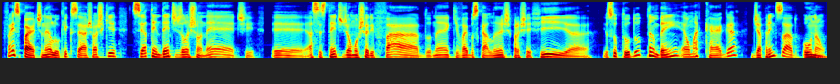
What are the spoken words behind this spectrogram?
Faz parte, né, Lu? O que, que você acha? Eu acho que ser atendente de lanchonete, é, assistente de almoxarifado, né? Que vai buscar lanche para chefia. Isso tudo também é uma carga de aprendizado, ou não?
